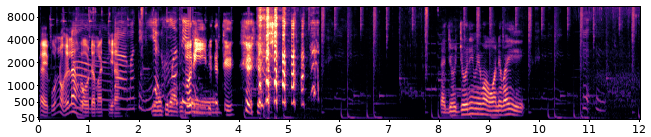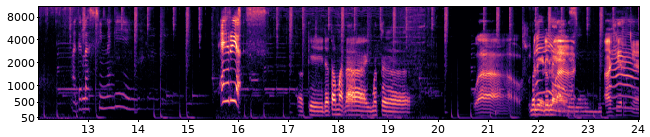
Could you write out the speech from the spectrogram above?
Eh, bunuh je lah. Oh, dah mati lah. Dah mati Ya, liat. mati dah, mati. Sorry, dia kata. Dan Jojo ni memang orang dia baik. Mm-mm. Ada last scene lagi. Area. Okey, dah tamat dah Immortal. Wow. sudah Boleh relax. tamat. Akhirnya.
